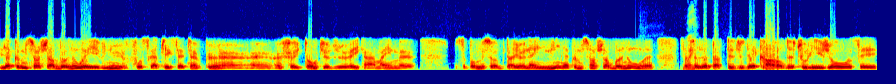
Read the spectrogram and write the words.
la commission Charbonneau est venue, il faut se rappeler que c'était un peu un, feuilleton qui a duré quand même, euh, je sais pas, M. Robitaille, un an et demi, la commission Charbonneau. Euh, ça faisait partie du décor de tous les jours. C'est,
